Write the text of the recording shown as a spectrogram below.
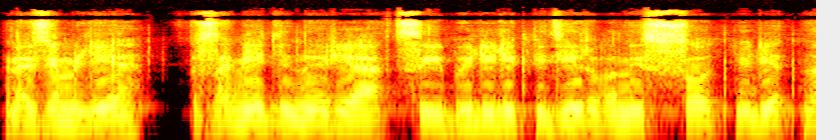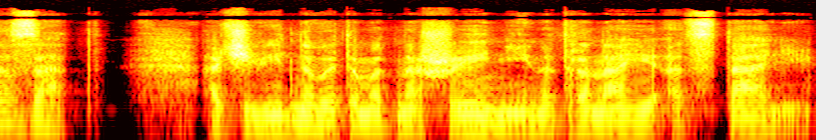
На Земле замедленные реакции были ликвидированы сотню лет назад – Очевидно, в этом отношении на Натранаи отстали.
